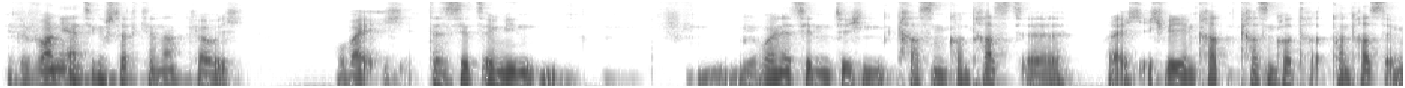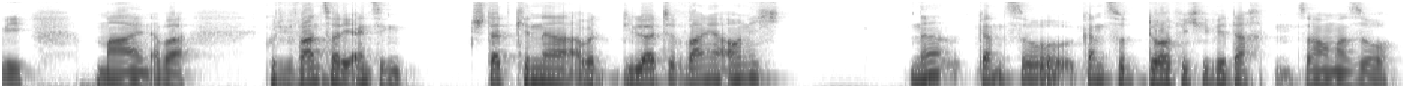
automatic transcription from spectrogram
wir waren die einzigen Stadtkinder, glaube ich. Wobei ich, das ist jetzt irgendwie, wir wollen jetzt hier natürlich einen krassen Kontrast, äh, oder ich, ich will den kra- krassen Kontra- Kontrast irgendwie malen, aber gut, wir waren zwar die einzigen Stadtkinder, aber die Leute waren ja auch nicht, ne, ganz so, ganz so dorfig, wie wir dachten, sagen wir mal so.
